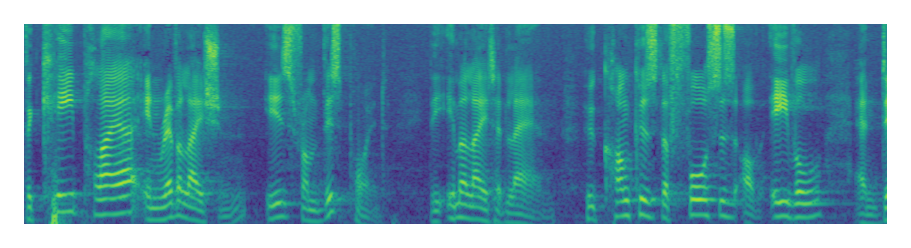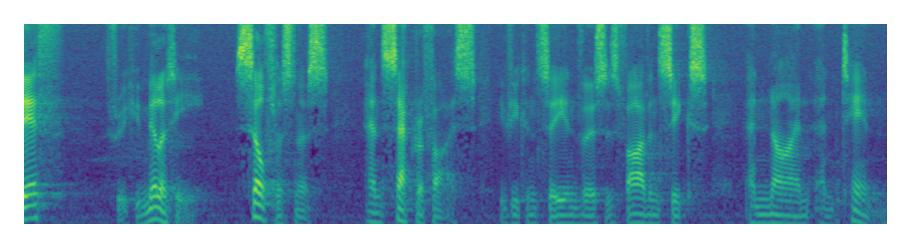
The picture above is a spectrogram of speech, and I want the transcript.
The key player in Revelation is, from this point, the immolated Lamb, who conquers the forces of evil and death through humility, selflessness, and sacrifice, if you can see in verses 5 and 6 and 9 and 10.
